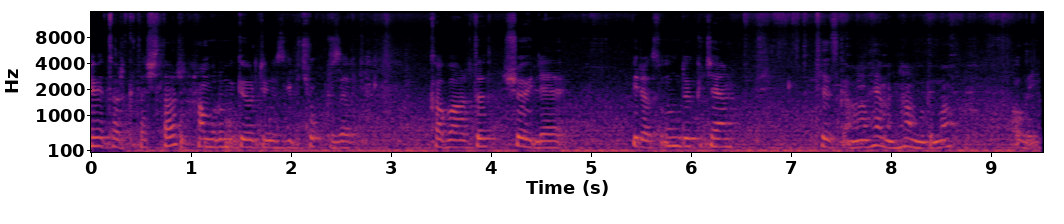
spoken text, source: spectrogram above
Evet arkadaşlar hamurumu gördüğünüz gibi çok güzel kabardı. Şöyle biraz un dökeceğim. Tezgahıma hemen hamurumu alayım.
